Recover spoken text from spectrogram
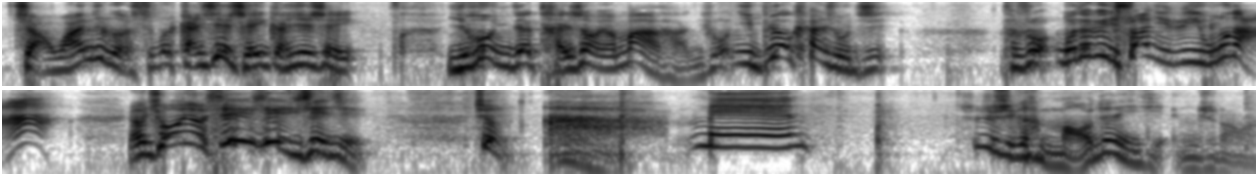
讲完这个什么感谢谁感谢谁，以后你在台上要骂他，你说你不要看手机，他说我在给你刷你的礼物呢啊，然后说哎呦谢谢谢谢谢谢，就啊 man，这就是一个很矛盾的一点，你知道吗？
